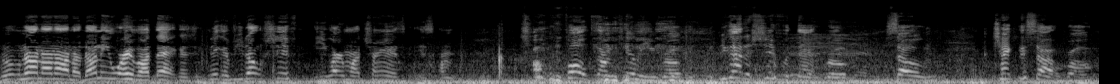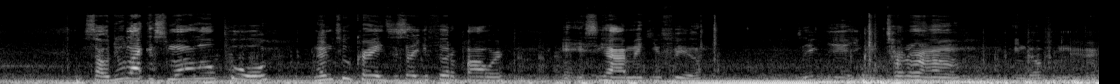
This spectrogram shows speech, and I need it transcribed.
No, no, no, no. Don't even worry about that. Cause nigga, if you don't shift, you hurt my trans. It's I'm oh folks, I'm killing you, bro. You gotta shift with that, bro. So check this out, bro. So do like a small little pull, nothing too crazy, so you can feel the power and, and see how it make you feel. So you, yeah, you can turn around and go from there.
